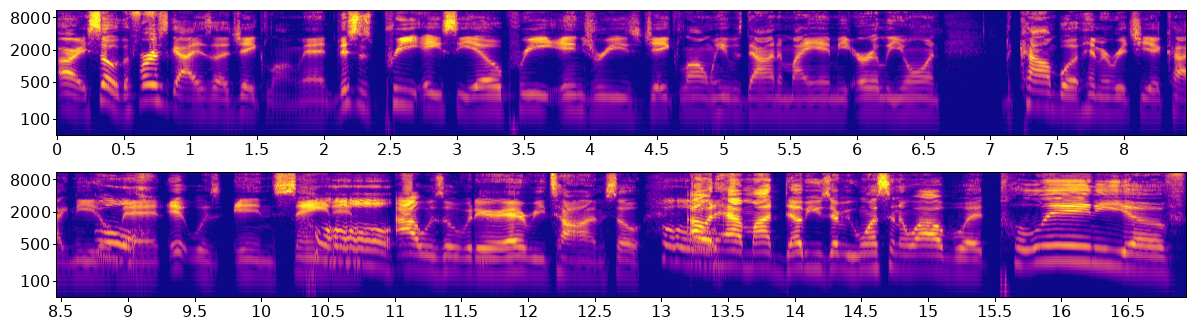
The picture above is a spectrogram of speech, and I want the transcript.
All right, so the first guy is uh, Jake Long, man. This is pre ACL, pre injuries. Jake Long when he was down in Miami early on. The combo of him and Richie Incognito, Oh. man, it was insane. Oh. And I was over there every time. So I would oh. have my W's every once in a while, but plenty of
